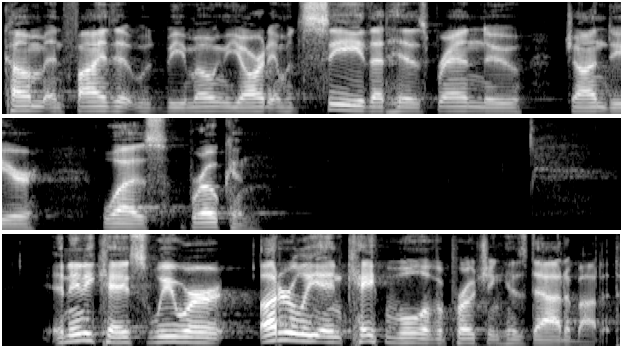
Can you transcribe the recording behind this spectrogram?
come and find it, would be mowing the yard, and would see that his brand new John Deere was broken. In any case, we were utterly incapable of approaching his dad about it.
